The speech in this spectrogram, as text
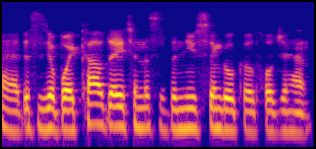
Uh, this is your boy Kyle Deutsch, and this is the new single called Hold Your Hand.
